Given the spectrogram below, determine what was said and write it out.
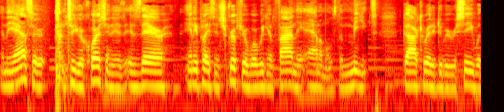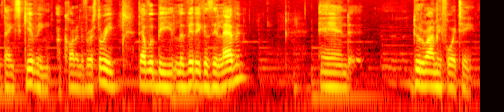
And the answer to your question is Is there any place in Scripture where we can find the animals, the meat God created to be received with thanksgiving, according to verse 3? That would be Leviticus 11 and Deuteronomy 14.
